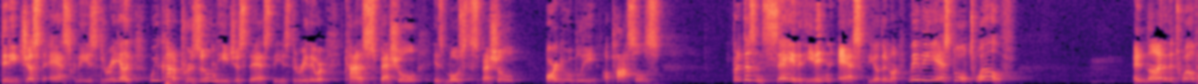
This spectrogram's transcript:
Did he just ask these three? Like we kind of presume he just asked these three. They were kind of special, his most special, arguably, apostles. But it doesn't say that he didn't ask the other nine. Maybe he asked all twelve. And nine of the twelve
